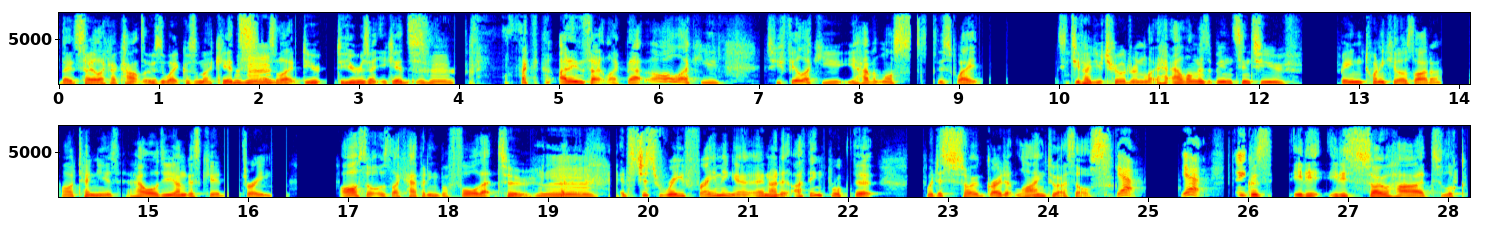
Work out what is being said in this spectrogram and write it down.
They'd say like, "I can't lose the weight because of my kids." Mm-hmm. So like, do you do you resent your kids? Mm-hmm. like, I didn't say it like that. Oh, like you, so you feel like you you haven't lost this weight since you've had your children. Like, how long has it been since you've been 20 kilos lighter? Oh, 10 years. How old is your youngest kid? Three. Oh, so it was like happening before that too. Mm. Like, it's just reframing it, and I, I think Brooke that we're just so great at lying to ourselves. Yeah. Yeah. Because it, it is so hard to look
